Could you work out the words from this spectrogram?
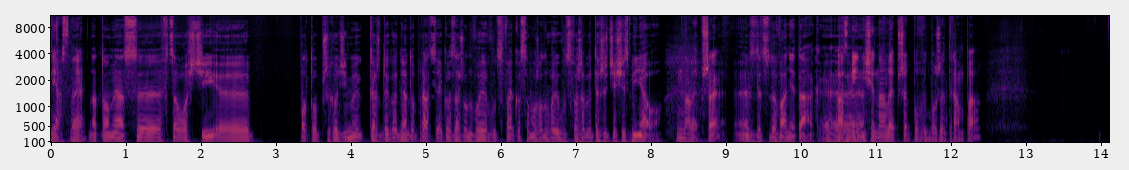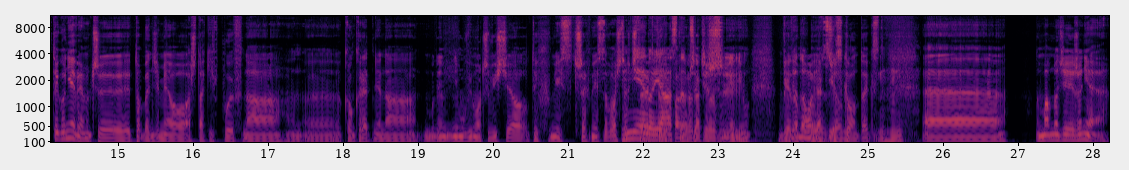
Jasne. Natomiast e, w całości e, po to przychodzimy każdego dnia do pracy jako zarząd województwa, jako samorząd województwa, żeby te życie się zmieniało. Na lepsze? E, Zdecydowanie tak. A zmieni się na lepsze po wyborze Trumpa? Tego nie wiem, czy to będzie miało aż taki wpływ na e, konkretnie na. Nie, nie mówimy oczywiście o tych miejsc, trzech miejscowościach, Nie, czterech, no które jasne, pan przecież, wymienił. Wiadomo, wiadomo jaki jest, kontekst. Mhm. E, no mam nadzieję, że nie.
